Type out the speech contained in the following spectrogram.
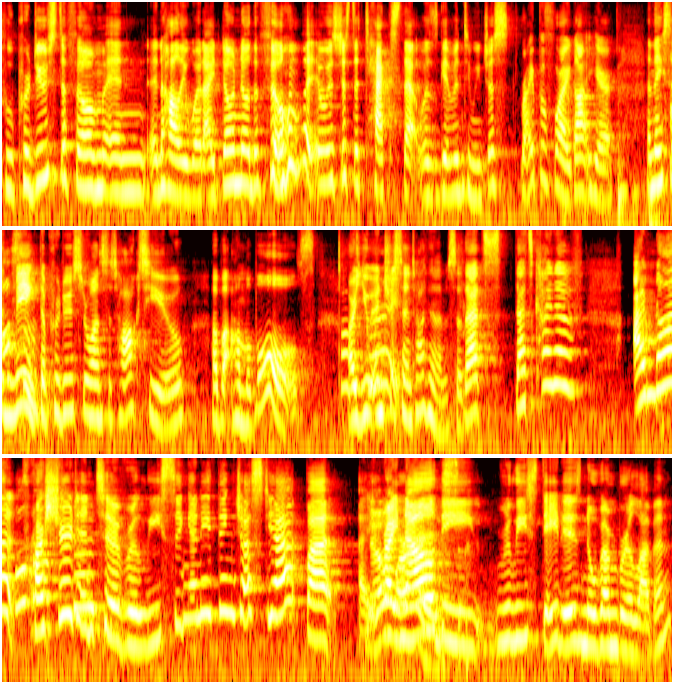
who produced a film in, in Hollywood. I don't know the film, but it was just a text that was given to me just right before I got here. And they said, Awesome. Mink, the producer wants to talk to you about Humble Bowls. Are you great. interested in talking to them? So that's that's kind of. I'm not Oh, pressured into releasing anything just yet, but uh, No right now the release date is November 11th.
